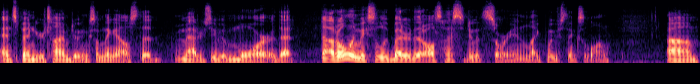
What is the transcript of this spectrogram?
and spend your time doing something else that matters even more that not only makes it look better, that also has to do with the story and like moves things along. Um,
